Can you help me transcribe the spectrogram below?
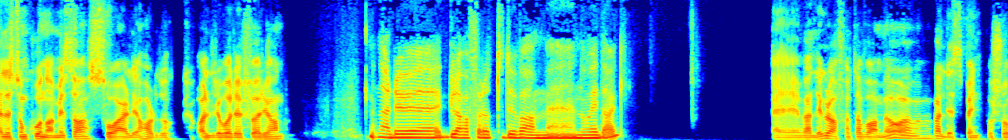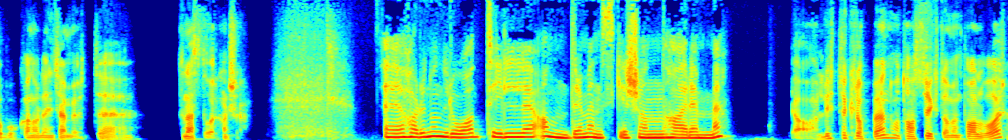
Eller som kona mi sa, så ærlig har du nok aldri vært før, Jan. Men er du glad for at du var med nå i dag? Jeg er veldig glad for at jeg var med, og veldig spent på å se boka når den kommer ut eh, til neste år, kanskje. Eh, har du noen råd til andre mennesker som har ME? Ja, lytt til kroppen og ta sykdommen på alvor.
